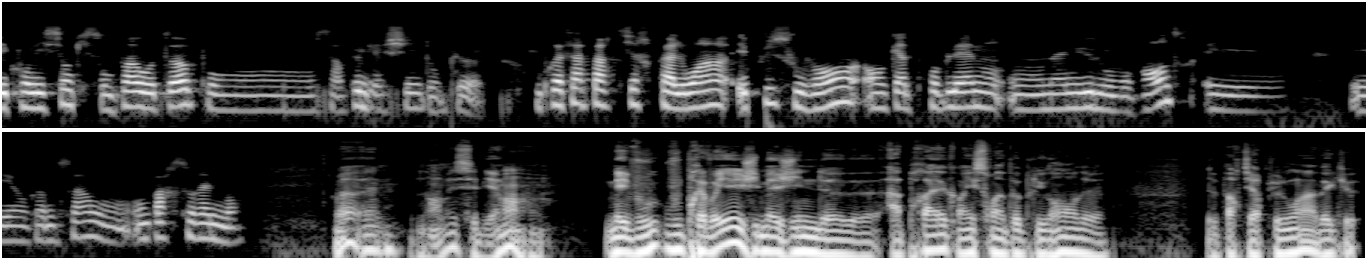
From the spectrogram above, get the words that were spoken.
des conditions qui sont pas au top, on, c'est un peu gâché. Donc euh, on préfère partir pas loin et plus souvent. En cas de problème, on annule ou on rentre et, et on- comme ça, on, on part sereinement. Ouais. Non, mais c'est bien. Mais vous, vous prévoyez, j'imagine, après, quand ils seront un peu plus grands, de, de partir plus loin avec eux?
